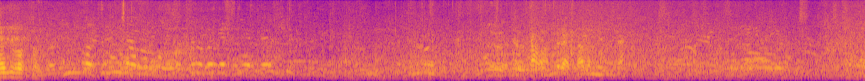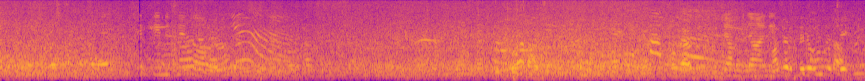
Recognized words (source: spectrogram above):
Hadi bakalım. Bırakalım eline. Denize doğru. Hocam müdahale edin.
